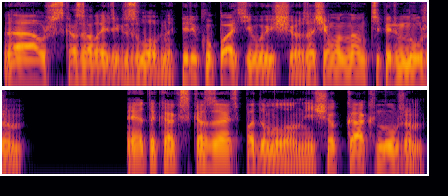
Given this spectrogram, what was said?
«Да уж», — сказал Эдик злобно, — «перекупать его еще. Зачем он нам теперь нужен?» «Это как сказать», — подумал он, — «еще как нужен».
